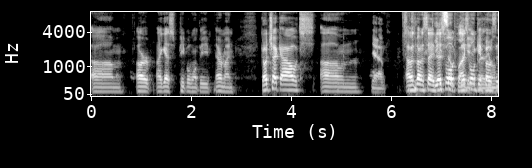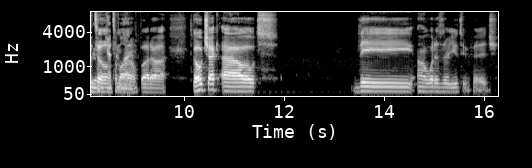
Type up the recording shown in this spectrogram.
Um, or I guess people won't be. Never mind. Go check out. Um, Yeah, I was about to say this won't this it, won't get they won't posted be able to till catch it tomorrow. But uh, go check out the uh, what is their YouTube page?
